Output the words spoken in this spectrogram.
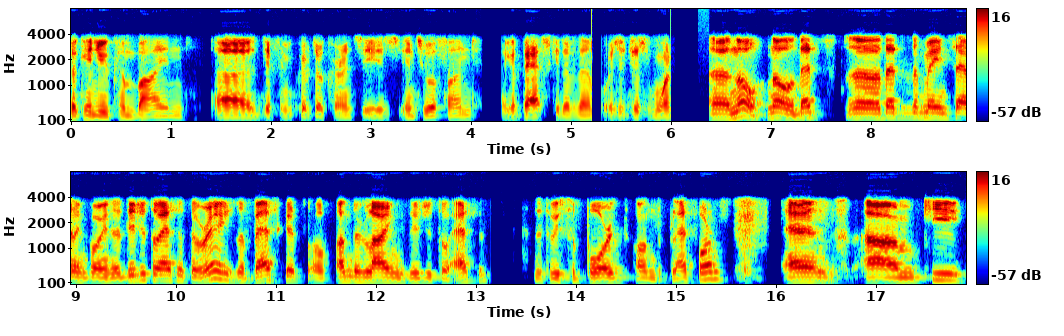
So can you combine uh, different cryptocurrencies into a fund, like a basket of them, or is it just one? Uh, no, no, that's uh, that's the main selling point. The digital asset array is a basket of underlying digital assets that we support on the platform, and um, key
